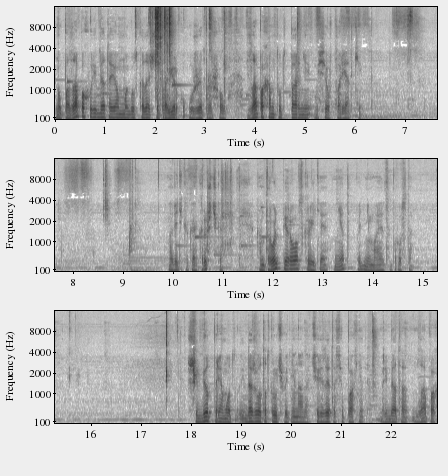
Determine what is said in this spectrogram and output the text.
Но по запаху, ребята, я вам могу сказать, что проверку уже прошел. Запахом тут, парни, все в порядке. Смотрите, какая крышечка. Контроль первого вскрытия. Нет, поднимается просто. Шибет прям вот, даже вот откручивать не надо. Через это все пахнет. Ребята, запах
